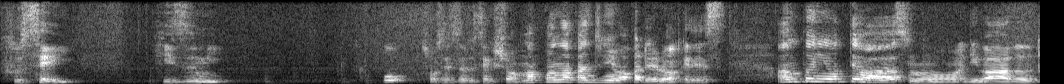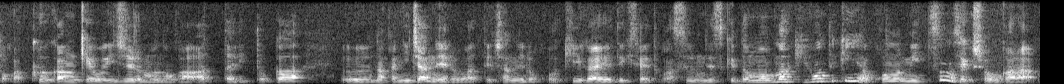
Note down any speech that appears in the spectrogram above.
不正、歪みを調整するセクション、まあ、こんな感じに分かれるわけです。アンプによっては、そのリバーブとか空間系をいじるものがあったりとか、なんか2チャンネルがあって、チャンネルをこう切り替えできたりとかするんですけれども、まあ、基本的にはこの3つのセクションから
